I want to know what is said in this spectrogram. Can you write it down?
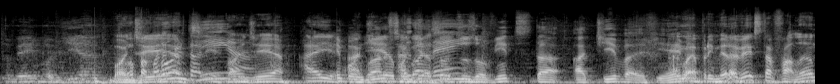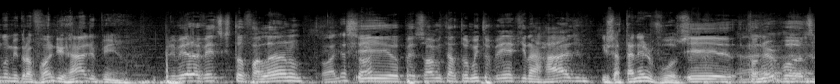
Tudo bem, bom dia. Bom Opa, dia. Bom dia. Bom dia. Aí, Bom Agora dia, bom dia a todos os ouvintes da Ativa FM. Agora é a primeira vez que você está falando no microfone de rádio, Pinho. Primeira vez que estou falando. Olha só. E o pessoal me tratou muito bem aqui na rádio. E já tá nervoso. E tô Ah. nervoso.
